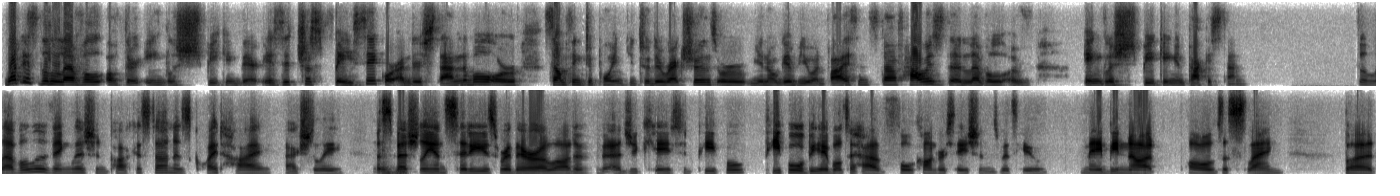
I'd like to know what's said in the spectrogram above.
What is the level of their english speaking there? Is it just basic or understandable or something to point you to directions or you know give you advice and stuff? How is the level of english speaking in pakistan the level of english in pakistan is quite high actually mm-hmm. especially in cities where there are a lot of educated people people will be able to have full conversations with you maybe not all of the slang, but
